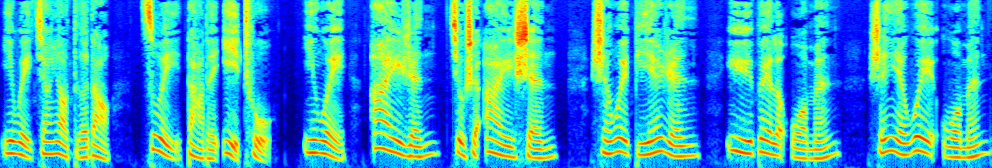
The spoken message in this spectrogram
因为将要得到最大的益处。因为爱人就是爱神，神为别人预备了我们。神也为我们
